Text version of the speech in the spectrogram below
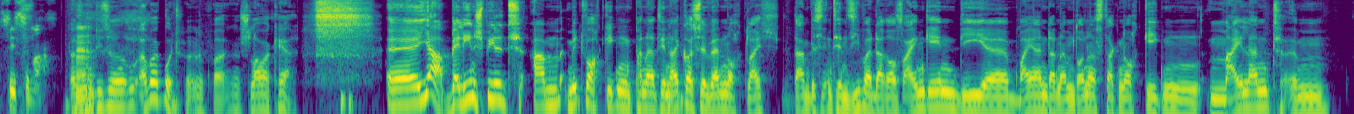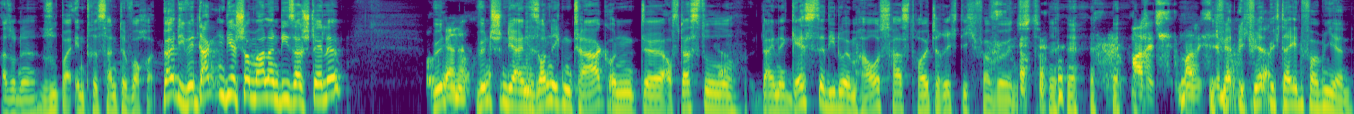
Siehst du mal. Ja. Diese, aber gut, war ein schlauer Kerl. Äh, ja, Berlin spielt am Mittwoch gegen Panathinaikos. Wir werden noch gleich da ein bisschen intensiver darauf eingehen. Die äh, Bayern dann am Donnerstag noch gegen Mailand. Ähm, also eine super interessante Woche. Birdie, wir danken dir schon mal an dieser Stelle. Gerne. Wünschen dir einen sonnigen Tag und äh, auf dass du ja. deine Gäste, die du im Haus hast, heute richtig verwöhnst. mach ich, mach ich. Ich werde mich, werd ja. mich da informieren.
